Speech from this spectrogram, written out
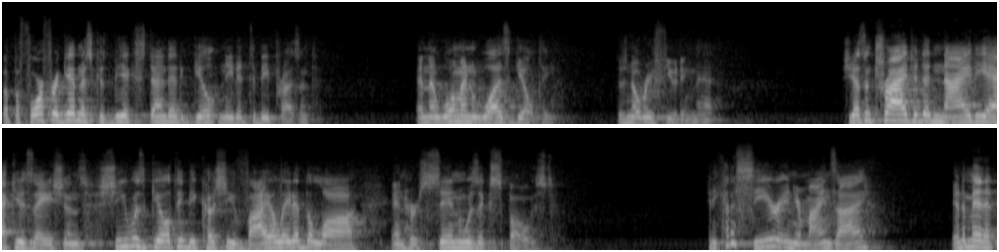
But before forgiveness could be extended, guilt needed to be present. And the woman was guilty. There's no refuting that. She doesn't try to deny the accusations. She was guilty because she violated the law and her sin was exposed. Can you kind of see her in your mind's eye? In a minute,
